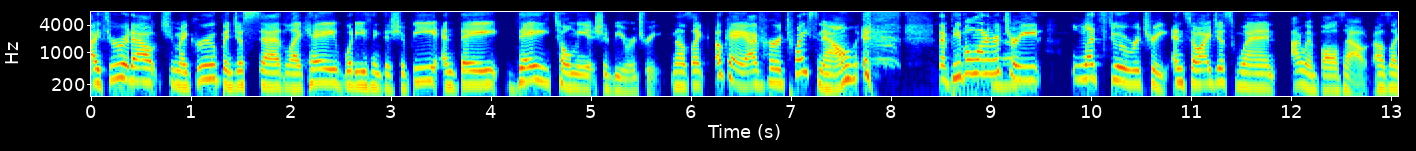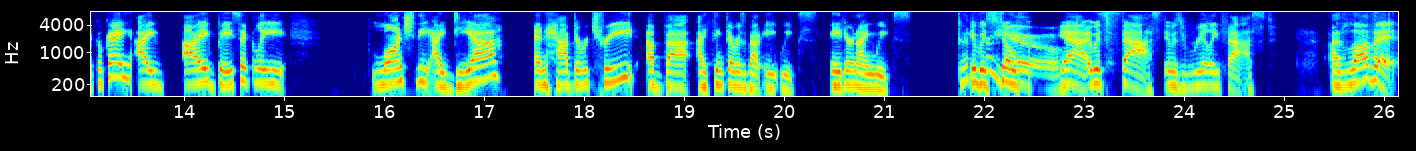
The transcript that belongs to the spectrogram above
i threw it out to my group and just said like hey what do you think this should be? And they they told me it should be a retreat. And i was like okay i've heard twice now that people want a retreat. Let's do a retreat. And so i just went i went balls out. I was like okay i i basically launched the idea and had the retreat about i think there was about eight weeks eight or nine weeks. Good it was so you. yeah it was fast. It was really fast. I love it.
